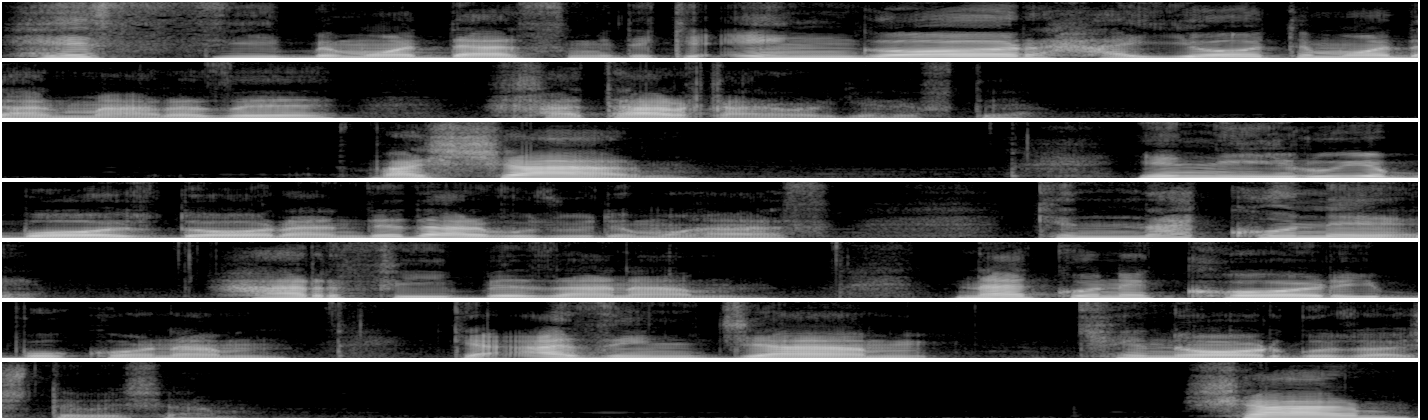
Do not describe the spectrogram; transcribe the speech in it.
حسی به ما دست میده که انگار حیات ما در معرض خطر قرار گرفته. و شرم یه نیروی بازدارنده در وجود ما هست که نکنه حرفی بزنم نکنه کاری بکنم که از این جمع کنار گذاشته بشم. شرم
